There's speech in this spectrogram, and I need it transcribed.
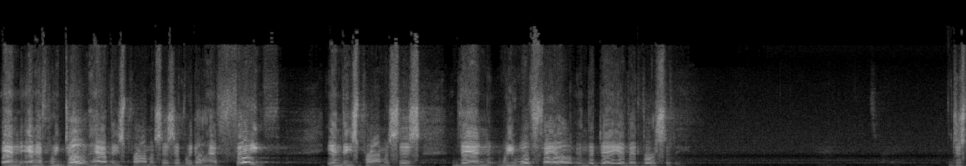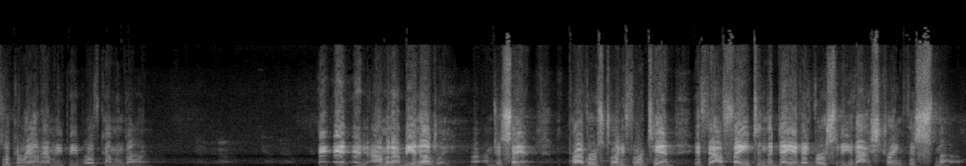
And, and if we don't have these promises, if we don't have faith in these promises, then we will fail in the day of adversity. Just look around. How many people have come and gone? And, and, I'm not being ugly. I'm just saying. Proverbs 24.10, if thou faint in the day of adversity, thy strength is small.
